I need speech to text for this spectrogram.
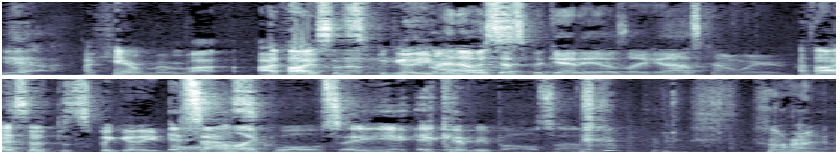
Yeah, I can't remember. I, I thought I said Um, spaghetti balls. I know he said spaghetti. I was like, that's kind of weird. I thought I said spaghetti it balls. sounded like wolves. It, it could be balls. I don't know. All right.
